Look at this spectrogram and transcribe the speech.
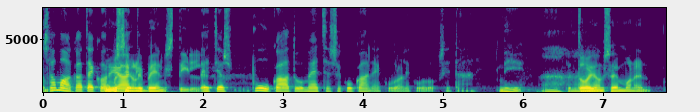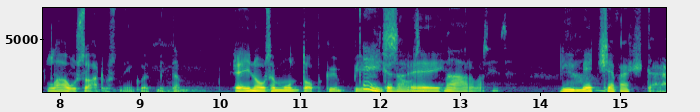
samaa kategoriaa. siinä oli Ben Stiller. Että jos puu kaatuu metsässä, kukaan ei kuule, niin kuuluuko sitä ääni? Niin. Aha. Ja toi on semmoinen lausahdus, niin kuin, että mitä, ei nouse mun top 10 Eikö nouse? Ei. Mä arvasin sen. Niin, metsä vastaa.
